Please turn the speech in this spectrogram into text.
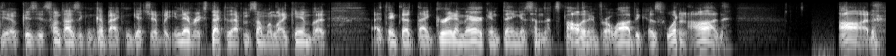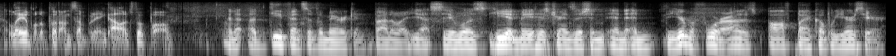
you know, because sometimes it can come back and get you, but you never expected that from someone like him. But I think that that great American thing is something that's followed him for a while because what an odd, odd label to put on somebody in college football and a defensive American, by the way. Yes, it was. He had made his transition, and and the year before, I was off by a couple years here.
